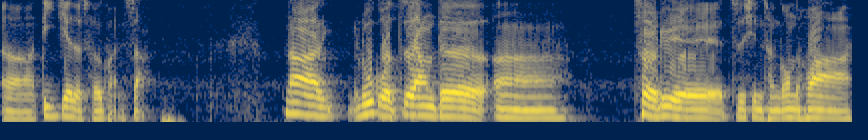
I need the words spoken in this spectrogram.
呃低阶的车款上。那如果这样的呃策略执行成功的话，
